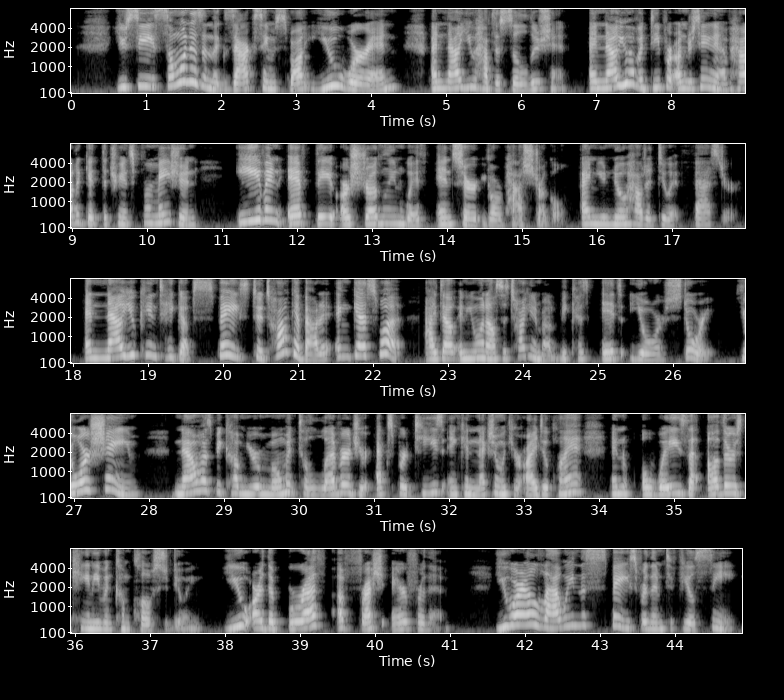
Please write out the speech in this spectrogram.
You see, someone is in the exact same spot you were in, and now you have the solution. And now you have a deeper understanding of how to get the transformation, even if they are struggling with insert your past struggle. And you know how to do it faster. And now you can take up space to talk about it. And guess what? I doubt anyone else is talking about it because it's your story. Your shame now has become your moment to leverage your expertise and connection with your ideal client in ways that others can't even come close to doing. You are the breath of fresh air for them. You are allowing the space for them to feel seen.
